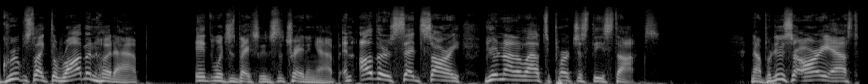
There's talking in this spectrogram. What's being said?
groups like the Robinhood app it, which is basically just a trading app, and others said, sorry, you're not allowed to purchase these stocks. Now, producer Ari asked,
